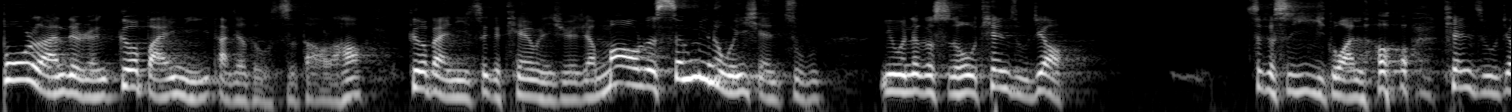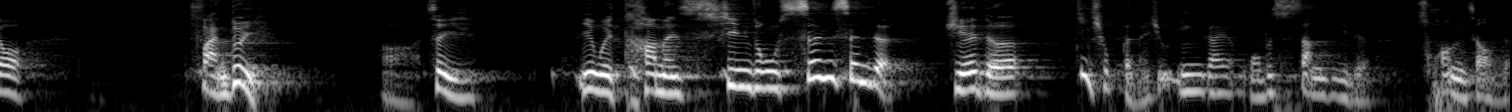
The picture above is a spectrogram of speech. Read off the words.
波兰的人哥白尼大家都知道了哈，哥白尼这个天文学家冒了生命的危险主，因为那个时候天主教这个是异端了，天主教反对啊这。因为他们心中深深的觉得，地球本来就应该，我们是上帝的创造的，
